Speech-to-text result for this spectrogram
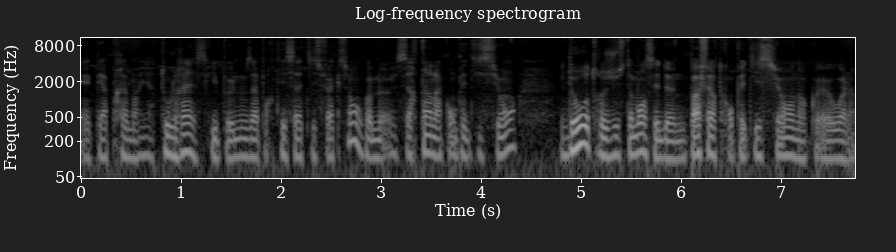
Et puis après, ben, il y a tout le reste qui peut nous apporter satisfaction, comme certains la compétition. D'autres, justement, c'est de ne pas faire de compétition. Donc voilà.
